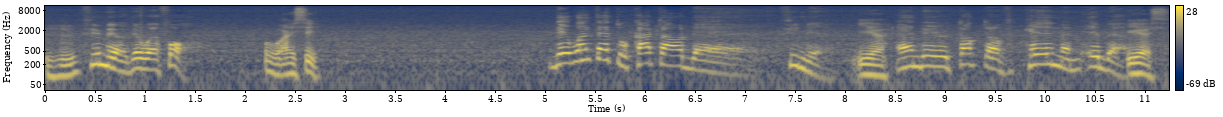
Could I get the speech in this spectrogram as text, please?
Mm-hmm. female. There were four. Oh, I see. They wanted to cut out the female Yeah. and they talked of Cain and Abel. Yes.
